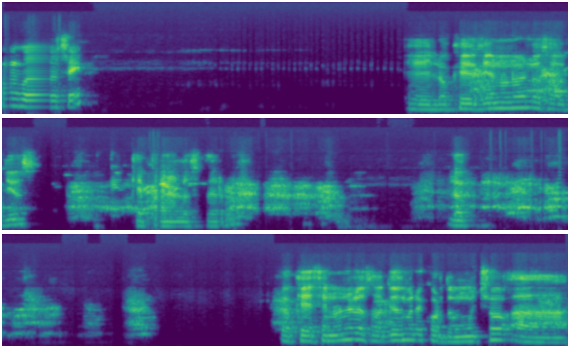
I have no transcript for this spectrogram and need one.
José. Eh, lo que decía en uno de los audios, que ponen los perros. Lo, que decía en uno de los audios me recordó mucho a,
